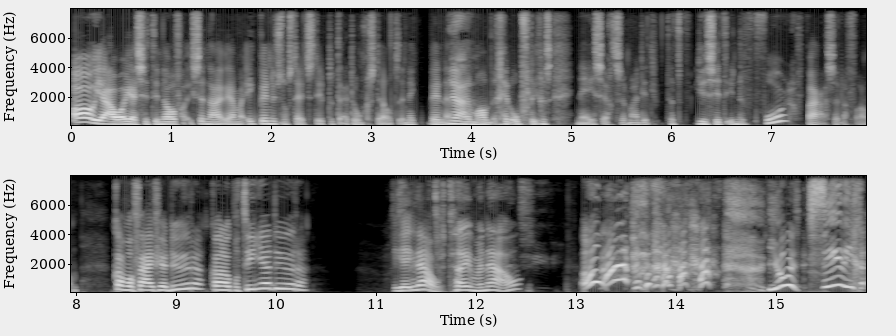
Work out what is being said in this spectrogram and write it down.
Oh ja hoor, jij zit in de overgang. Ik zei: Nou ja, maar ik ben dus nog steeds stipt op tijd ongesteld. En ik ben Ja. helemaal geen opvliegers. Nee, zegt ze, maar dit, dat, je zit in de voorfase daarvan. Kan wel vijf jaar duren, kan ook wel tien jaar duren. Ik denk, nou, Wat vertel je me nou? jongens, Siri.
